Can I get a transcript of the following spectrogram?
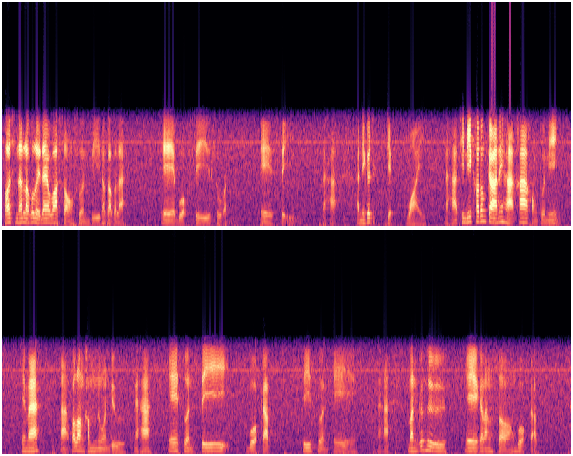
เพราะฉะนั้นเราก็เลยได้ว่า2ส่วน b เท่ากับอะไร a บวก c ส่วน a4 นะคะ อันนี้ก็จะเก็บไว้นะฮะ ทีนี้เขาต้องการให้หาค่าของตัวนี้ ใช่ไหมอ่า ก็ลองคำนวณดูนะฮะ a ส่วน c บวกกับ c ส่วน a นะฮะ มันก็คือ a กำลังสองบวกกับ c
